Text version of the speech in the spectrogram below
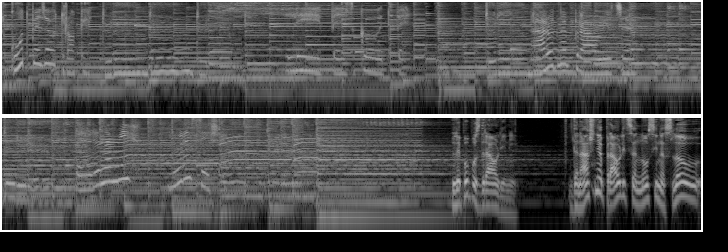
Zgodbe za otroke. Lepe zgodbe. Narodne pravljice. Bere nam jih Juri Sešar. Lepo pozdravljeni. Današnja pravljica nosi naslov. Eh,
